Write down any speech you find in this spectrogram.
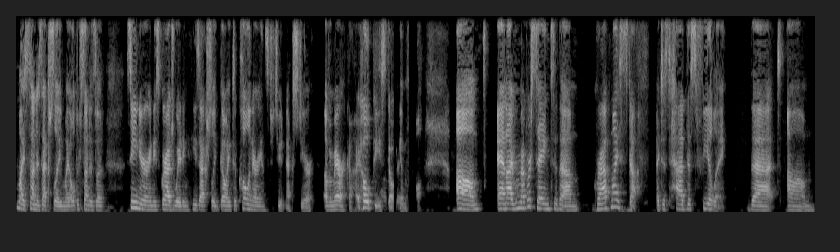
My son is actually my older son is a senior and he's graduating. He's actually going to Culinary Institute next year of America. I hope he's going in the fall. Um, And I remember saying to them, grab my stuff. I just had this feeling that um,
